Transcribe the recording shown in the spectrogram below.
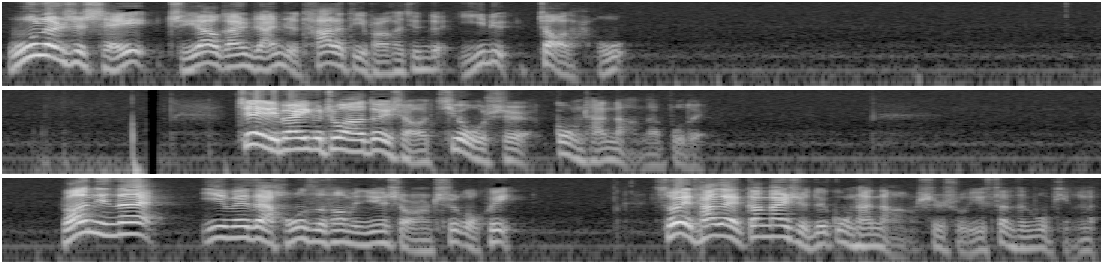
无论是谁，只要敢染指他的地盘和军队，一律照打不误。这里边一个重要的对手就是共产党的部队。王锦斋因为在红四方面军手上吃过亏，所以他在刚开始对共产党是属于愤愤不平的。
